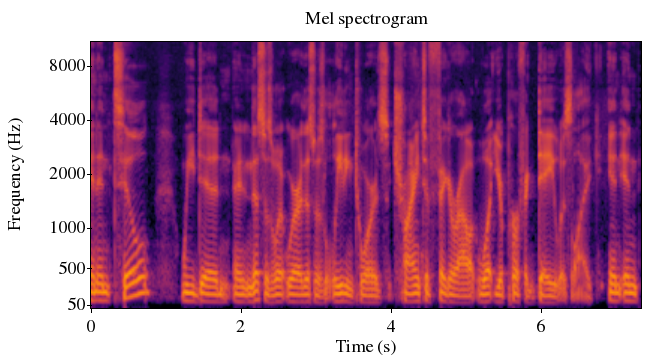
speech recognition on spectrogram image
and until we did, and this is what, where this was leading towards trying to figure out what your perfect day was like. And, and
